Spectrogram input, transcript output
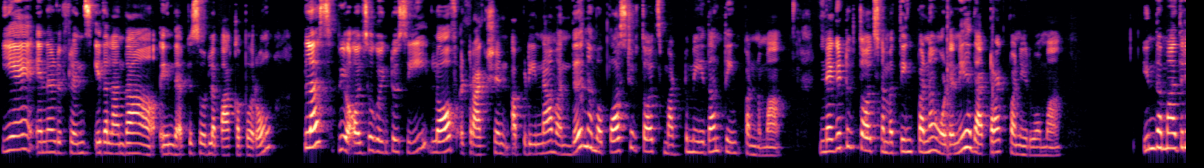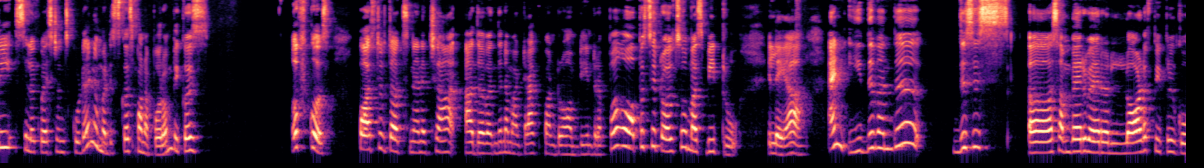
ஏன் என்ன டிஃப்ரென்ஸ் இதெல்லாம் தான் இந்த எபிசோடில் பார்க்க போகிறோம் plus we also going to see law of attraction அப்படின்னா வந்து நம்ம பாசிட்டிவ் தாட்ஸ் மட்டுமே தான் திங்க் பண்ணுமா? நெகட்டிவ் தாட்ஸ் நம்ம திங்க் பண்ண உடனே அதை அட்ராக்ட் பண்ணிடுவோமா? இந்த மாதிரி சில கொஸ்டின்ஸ் கூட நம்ம டிஸ்கஸ் பண்ண போகிறோம் பிகாஸ் ஆஃப்கோர்ஸ் பாசிட்டிவ் தாட்ஸ் நினச்சா அதை வந்து நம்ம அட்ராக்ட் பண்ணுறோம் அப்படின்றப்போ opposite also must be true இல்லையா? அண்ட் இது வந்து this is somewhere where lot of people go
